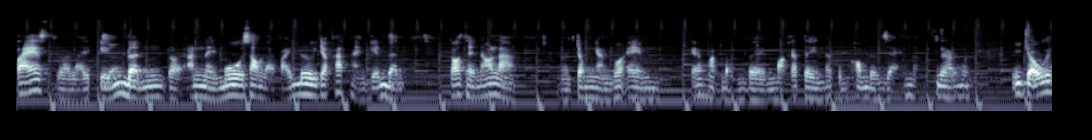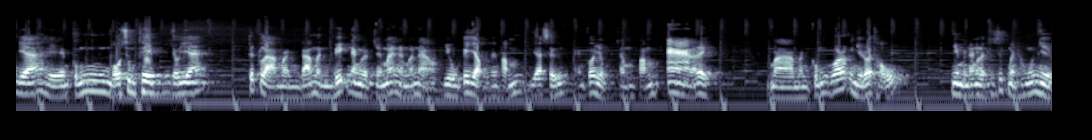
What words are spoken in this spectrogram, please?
test rồi lại kiểm yeah. Dạ. định rồi anh này mua xong lại phải đưa cho khách hàng kiểm định có thể nói là ờ, trong ngành của em cái hoạt động về marketing nó cũng không đơn giản đâu. Dạ đúng rồi. Cái chỗ cái giá thì em cũng bổ sung thêm chỗ giá tức là mình đã mình biết năng lực nhà máy nằm ở nào dùng cái dòng sản phẩm giả sử em có dùng sản phẩm A đó đi mà mình cũng có rất là nhiều đối thủ nhưng mà năng lực sản xuất mình không có nhiều.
